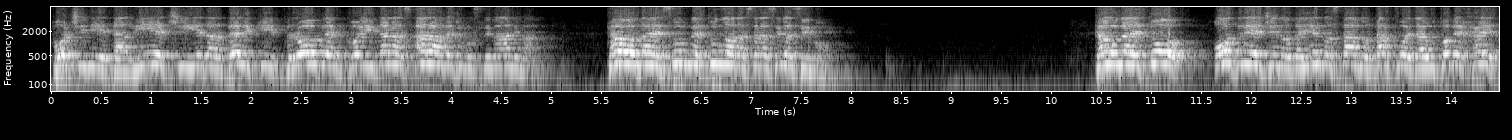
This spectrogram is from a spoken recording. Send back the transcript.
počinje da liječi jedan veliki problem koji danas hara među muslimanima. Kao da je sunnetullah da se rasilazimo. Kao da je to određeno da jednostavno tako je da je u tome hajr.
